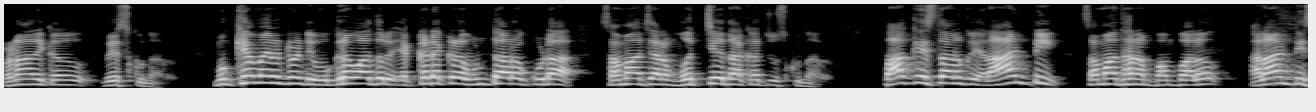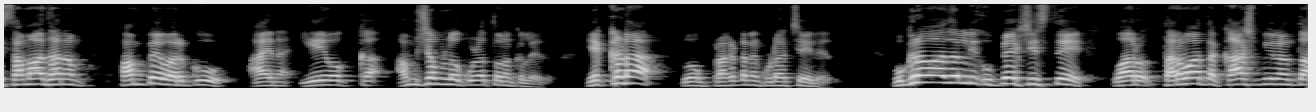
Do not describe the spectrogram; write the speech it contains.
ప్రణాళికలు వేసుకున్నారు. ముఖ్యమైనటువంటి ఉగ్రవాదులు ఎక్కడెక్కడ ఉంటారో కూడా సమాచారం వచ్చేదాకా చూసుకున్నారు. పాకిస్తాన్కు ఎలాంటి సమాధానం పంపాలో అలాంటి సమాధానం పంపే వరకు ఆయన ఏ ఒక్క అంశంలో కూడా తొనకలేదు. ఎక్కడా ఓ ప్రకటన కూడా చేయలేదు. ఉగ్రవాదుల్ని ఉపేక్షిస్తే వారు తర్వాత కాశ్మీర్ అంతా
